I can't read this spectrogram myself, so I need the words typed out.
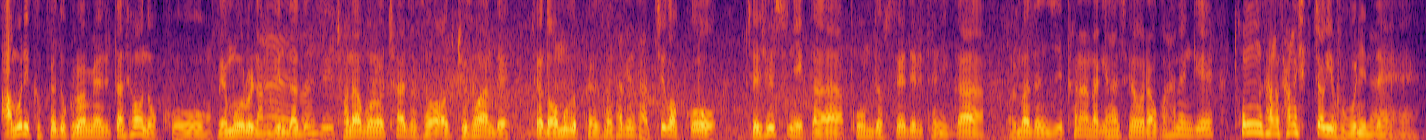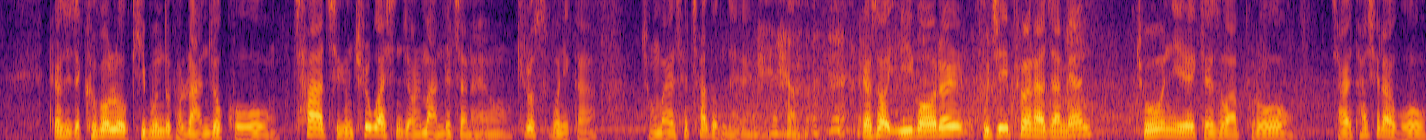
아무리 급해도 그러면 일단 세워놓고 메모를 남긴다든지 네, 맞아요. 전화번호 찾아서 어, 죄송한데 제가 너무 급해서 사진 다 찍었고 제 실수니까 보험 접수해드릴 테니까 얼마든지 편안하게 하세요라고 하는 게 통상 상식적인 부분인데 그래서 이제 그걸로 기분도 별로 안 좋고 차 지금 출고하신 지 얼마 안 됐잖아요. 키로수 보니까 정말 새 차던데. 네. 그래서 이거를 굳이 표현하자면 좋은 일 계속 앞으로 잘 타시라고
